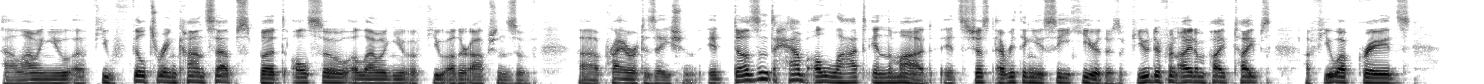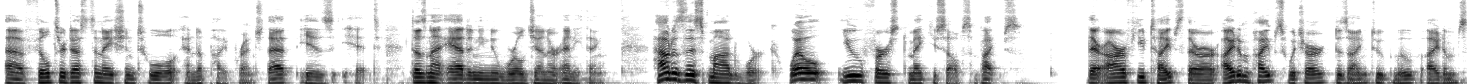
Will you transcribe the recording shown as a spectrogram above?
allowing you a few filtering concepts, but also allowing you a few other options of uh, prioritization. It doesn't have a lot in the mod. It's just everything you see here. There's a few different item pipe types, a few upgrades, a filter destination tool, and a pipe wrench. That is it. Does not add any new world gen or anything. How does this mod work? Well, you first make yourself some pipes. There are a few types. There are item pipes, which are designed to move items.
